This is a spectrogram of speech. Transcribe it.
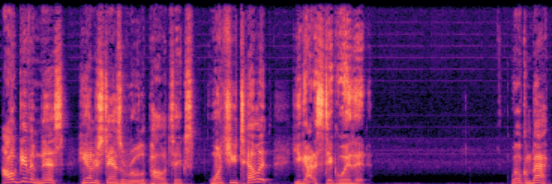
I'll give him this. He understands the rule of politics. Once you tell it, you got to stick with it. Welcome back.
